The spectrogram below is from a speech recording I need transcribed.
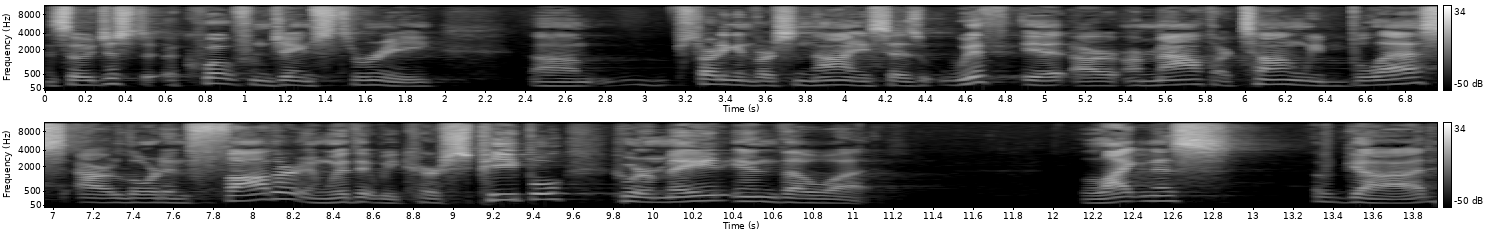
And so, just a quote from James 3, um, starting in verse 9, he says, With it, our, our mouth, our tongue, we bless our Lord and Father, and with it we curse people who are made in the what? Likeness of God.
